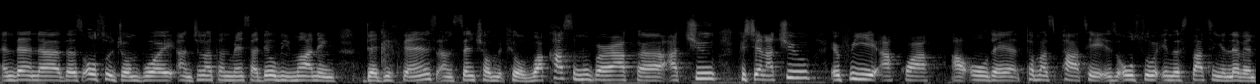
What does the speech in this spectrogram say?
and then uh, there's also John Boye and Jonathan Mensah. They'll be manning the defense and central midfield. Wakaso Mubarak, uh, Achu, Christian Atsu, Afriyie Acquah are all there. Thomas Partey is also in the starting 11.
